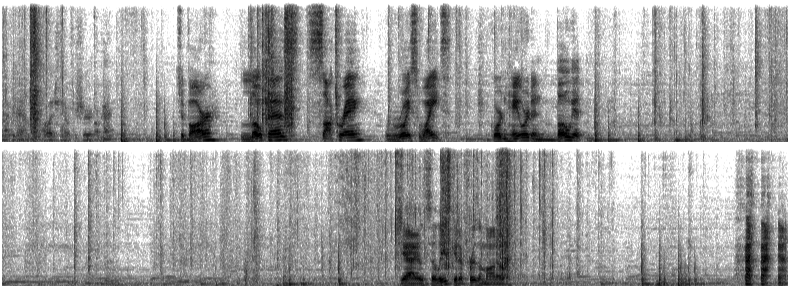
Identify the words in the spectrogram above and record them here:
I'll let you know for sure. Okay. Jabbar, Lopez, Sacre, Royce White, Gordon Hayward, and Bogut. Yeah, let's at least get a Prism auto.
